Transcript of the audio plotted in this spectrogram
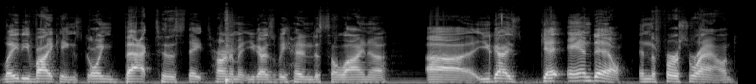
Lady Vikings going back to the state tournament. You guys will be heading to Salina. Uh, you guys get Andale in the first round.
